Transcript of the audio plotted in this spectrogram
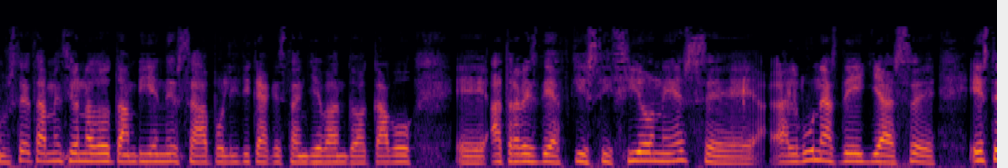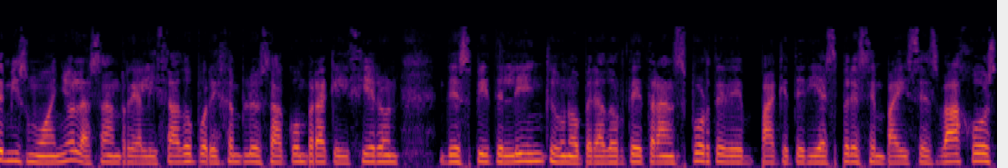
Usted ha mencionado también esa política que están llevando a cabo eh, a través de adquisiciones. Eh, algunas de ellas este mismo año las han realizado, por ejemplo, esa compra que hicieron de Speedlink, un operador de transporte de paquetería express en Países Bajos,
